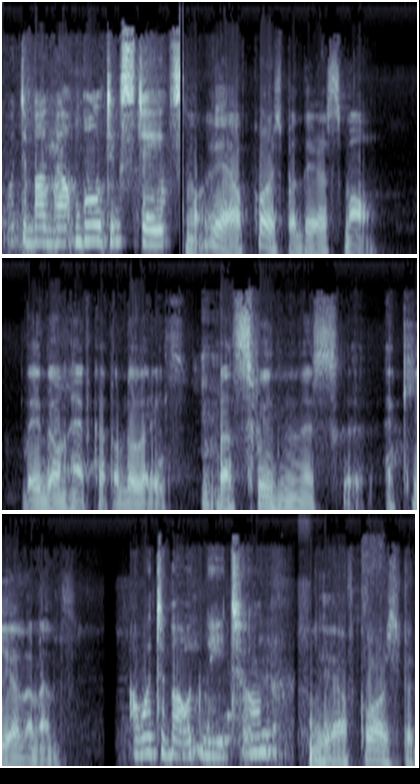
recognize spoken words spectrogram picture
What about Bal- Baltic states? Well, yeah, of course, but they are small. They don't have capabilities. But Sweden is a key element. Uh, What about NATO? Yeah, of course, but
